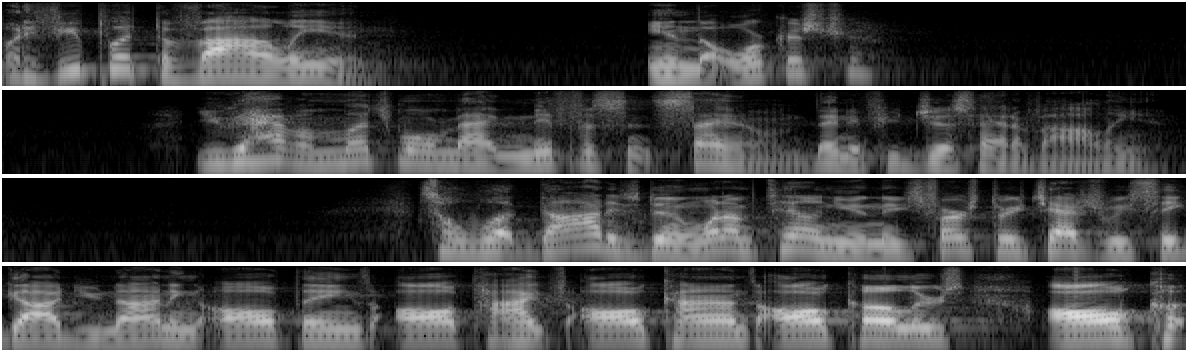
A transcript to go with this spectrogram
But if you put the violin in the orchestra, you have a much more magnificent sound than if you just had a violin. So, what God is doing, what I'm telling you in these first three chapters, we see God uniting all things, all types, all kinds, all colors, all cu-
